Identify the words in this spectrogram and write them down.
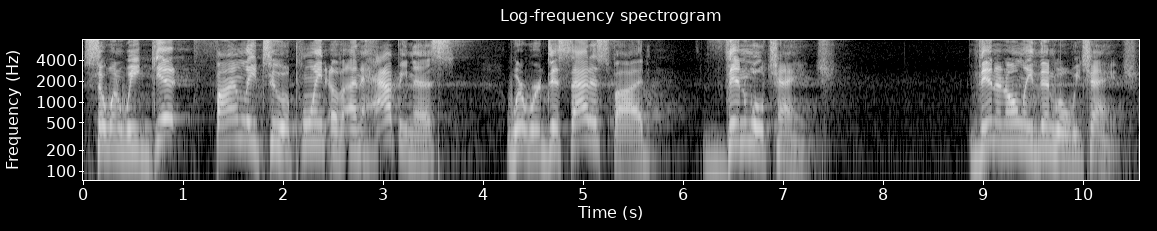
So, when we get finally to a point of unhappiness, where we're dissatisfied, then we'll change. Then and only then will we change.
